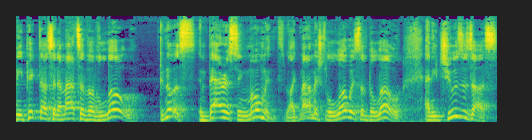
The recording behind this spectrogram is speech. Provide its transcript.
he picked us in a matzav of low, gnus, embarrassing moment, like mamish, the lowest of the low, and he chooses us.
